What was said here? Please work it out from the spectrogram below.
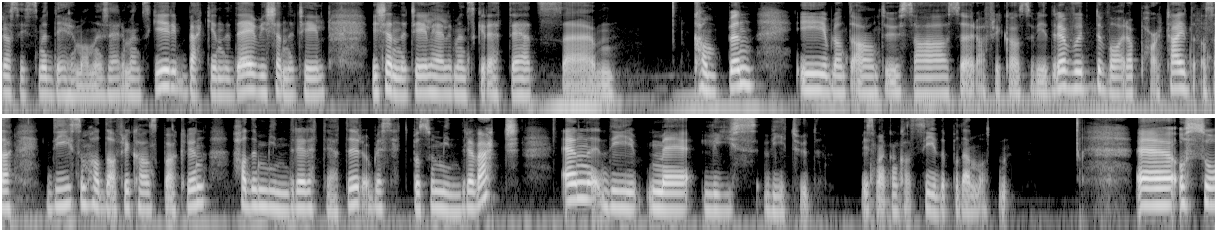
rasisme dehumaniserer mennesker. Back in the day, vi kjenner til, vi kjenner til hele menneskerettighetskampen i blant annet USA, Sør-Afrika osv., hvor det var apartheid. Altså de som hadde afrikansk bakgrunn, hadde mindre rettigheter og ble sett på som mindre verdt enn de med lys hvit hud, hvis man kan si det på den måten. Eh, og så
